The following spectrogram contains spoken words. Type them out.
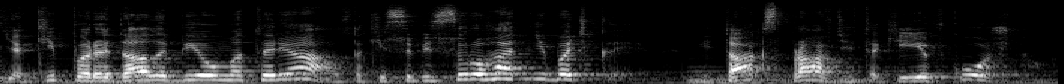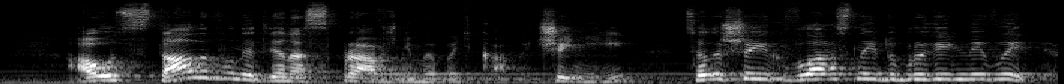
які передали біоматеріал, такі собі сурогатні батьки. І так справді такі є в кожного. А от стали вони для нас справжніми батьками чи ні? Це лише їх власний добровільний вибір.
